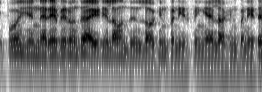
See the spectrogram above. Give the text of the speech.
இப்போது நிறைய பேர் வந்து ஐடியெல்லாம் வந்து லாகின் பண்ணியிருப்பீங்க. லாகின் பண்ணிவிட்டு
